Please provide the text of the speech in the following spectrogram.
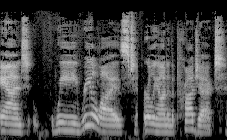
And we realized early on in the project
